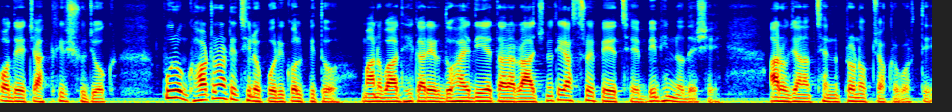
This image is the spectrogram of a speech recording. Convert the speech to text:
পদে চাকরির সুযোগ। পুরো ঘটনাটি ছিল পরিকল্পিত। মানবাধিকারের দোহাই দিয়ে তারা রাজনৈতিক আশ্রয় পেয়েছে বিভিন্ন দেশে। আরও জানাচ্ছেন প্রণব চক্রবর্তী।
